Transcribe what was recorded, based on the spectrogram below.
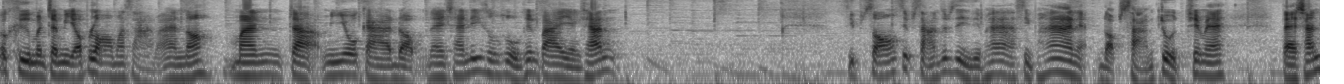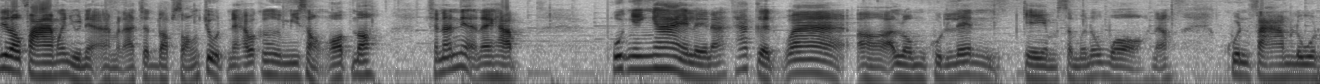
ก็คือมันจะมีออฟลองมา 3 อันเนาะ มันจะมีโอกาสดรอปในชั้นที่สูงๆขึ้นไปอย่างชั้น 12 13 14 15 15เนี่ยดรอป3จุดใช่ไหมแต่ชั้นที่เราฟาร์มกันอยู่เนี่ยมันอาจจะดรอป2จุดนะครับก็คือมี2ออฟเนาะ ฉะนั้นเนี่ยนะครับพูดง่ายๆเลยนะ ถ้าเกิดว่าเอ่อารมณ์คุณเล่นเกม s u m m o n e r War นะคุณฟาร์มรูน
